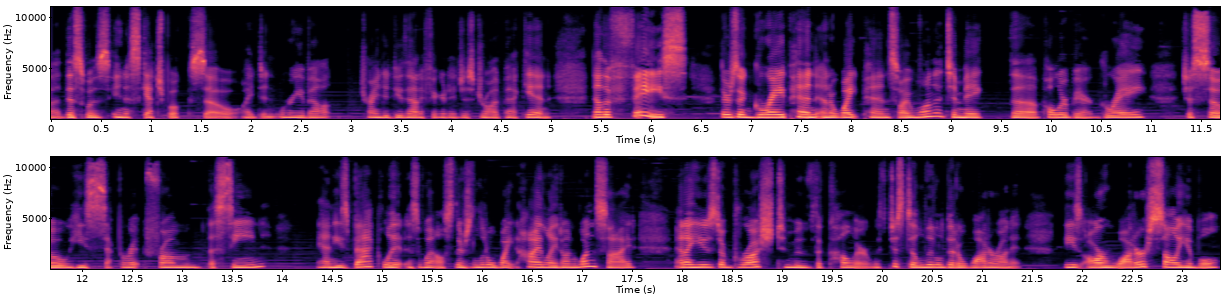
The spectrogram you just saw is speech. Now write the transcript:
But this was in a sketchbook, so I didn't worry about trying to do that. I figured I'd just draw it back in. Now, the face, there's a gray pen and a white pen, so I wanted to make the polar bear gray just so he's separate from the scene and he's backlit as well. So there's a little white highlight on one side, and I used a brush to move the color with just a little bit of water on it. These are water soluble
